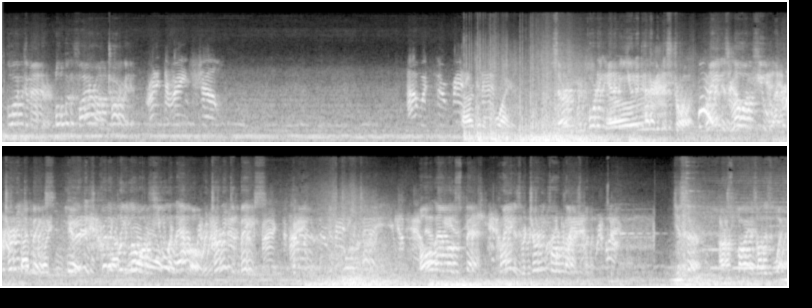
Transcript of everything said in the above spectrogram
Squad commander, open fire on target. Ready to range shell. Howitzer ready, Target sir. acquired. Sir, reporting enemy unit has been destroyed. Plane is low on fuel and returning to base. Unit is critically low on fuel and ammo, returning to base. Commander, destroy target. All ammo spent. Plane is returning for replenishment. Yes, sir. Our spy is on his way.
